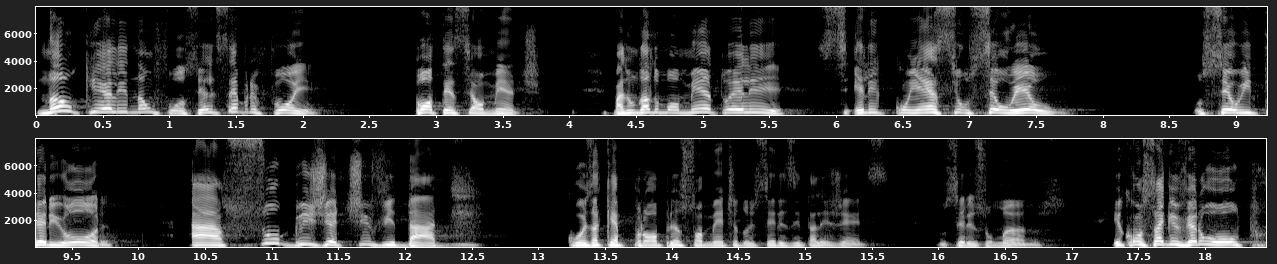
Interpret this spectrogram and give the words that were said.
Não que ele não fosse, ele sempre foi, potencialmente. Mas num dado momento ele, ele conhece o seu eu, o seu interior, a subjetividade, coisa que é própria somente dos seres inteligentes dos seres humanos e consegue ver o outro,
